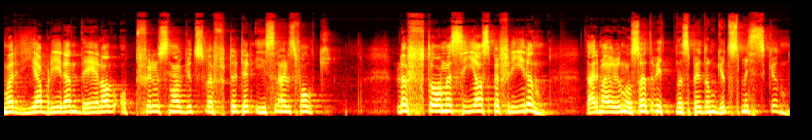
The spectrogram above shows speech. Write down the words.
Maria blir en del av oppfyllelsen av Guds løfter til Israels folk. Løftet om Messias befrir en. Dermed er hun også et vitnesbyrd om Guds miskunn,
